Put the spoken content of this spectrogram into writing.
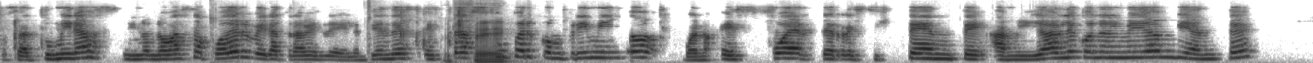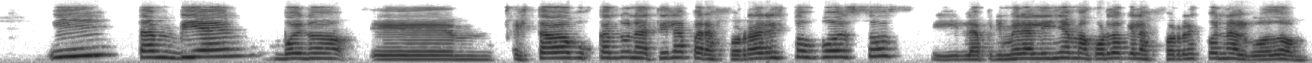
o sea, tú miras y no, no vas a poder ver a través de él, ¿entiendes? Está súper comprimido, bueno, es fuerte, resistente, amigable con el medio ambiente. Y también, bueno, eh, estaba buscando una tela para forrar estos bolsos y la primera línea me acuerdo que la forré con algodón.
